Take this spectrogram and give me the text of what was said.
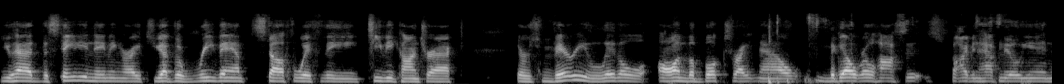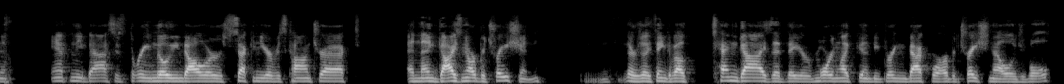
you had the stadium naming rights. You have the revamped stuff with the TV contract. There's very little on the books right now. Miguel Rojas is five and a half million. Anthony Bass is $3 million, second year of his contract. And then guys in arbitration. There's, I think, about 10 guys that they are more than likely going to be bringing back are arbitration eligible.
